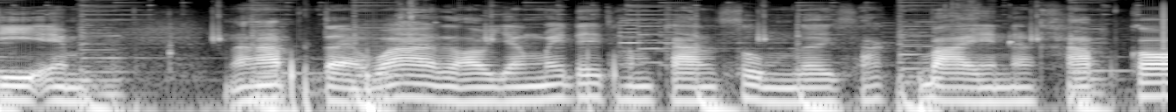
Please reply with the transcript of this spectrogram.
GM นะครับ แต่ว่าเรายังไม่ได้ทำการสุ่มเลยสักใบนะครับ ก็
